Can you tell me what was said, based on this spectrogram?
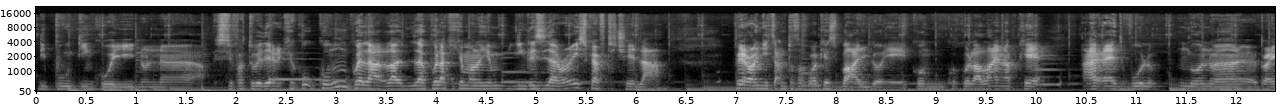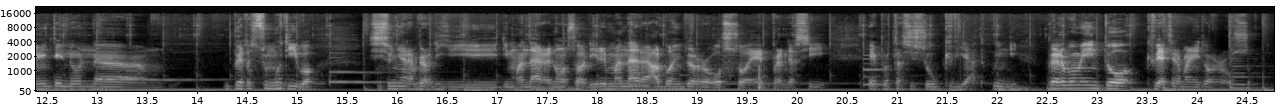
di punti in cui non uh, si è fatto vedere che co- comunque la, la, la, quella che chiamano gli, inglesi la racecraft ce l'ha, però ogni tanto fa qualche sbaglio e comunque quella lineup che ha Red Bull non, uh, probabilmente non uh, per nessun motivo si sognerebbero di, di, mandare, non lo so, di rimandare Albon in rosso e prendersi e portarsi su Kvyat. Quindi per il momento Kvyat rimane in rosso.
